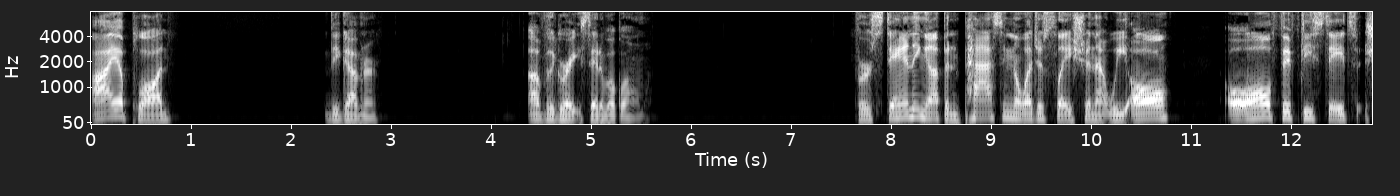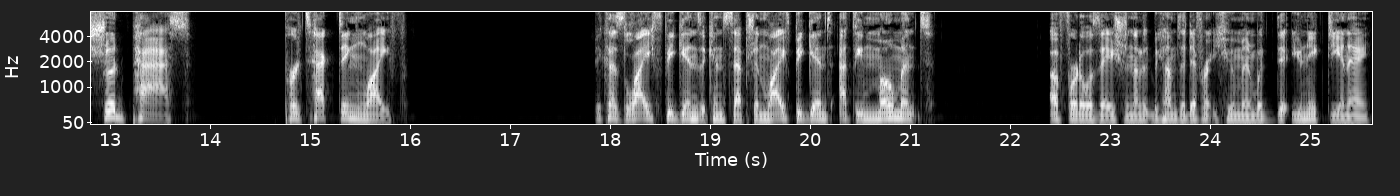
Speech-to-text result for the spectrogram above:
I applaud the governor of the great state of Oklahoma for standing up and passing the legislation that we all, all 50 states should pass protecting life. Because life begins at conception, life begins at the moment of fertilization, that it becomes a different human with di- unique DNA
